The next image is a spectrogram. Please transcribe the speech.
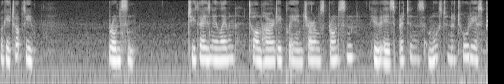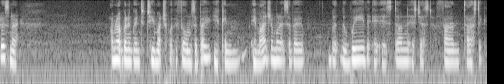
okay, top three. Bronson, 2011. Tom Hardy playing Charles Bronson, who is Britain's most notorious prisoner. I'm not going to go into too much what the film's about. You can imagine what it's about but the way that it is done is just fantastic.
